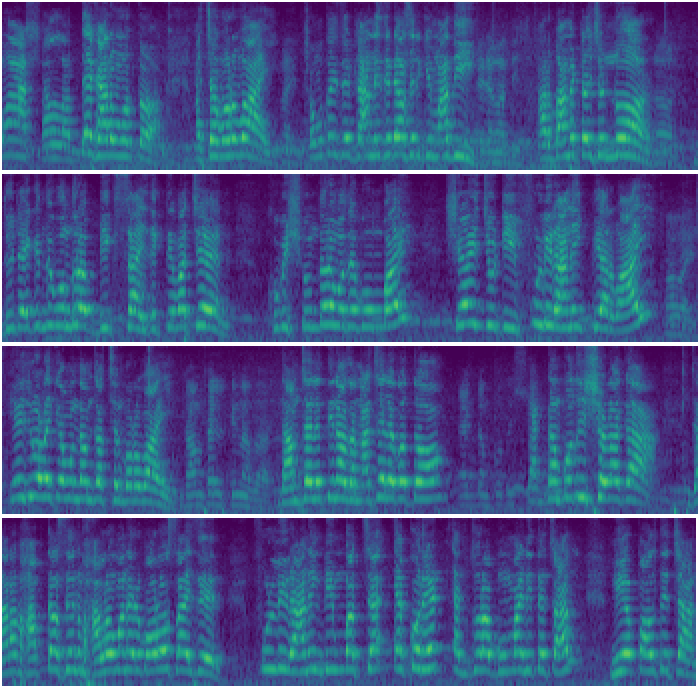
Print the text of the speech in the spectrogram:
মাশাল্লাহ দেখার মতো। আচ্ছা বড় ভাই। সমত এই যে ডানে যেটা আছে কি মাদি? আর বামেরটা হচ্ছে নর। দুইটাই কিন্তু বন্ধুরা বিগ সাইজ দেখতে পাচ্ছেন? খুবই সুন্দরের মধ্যে বোম্বাই সেই জুটি ফুলি রানিং পিয়ার ভাই। হ্যাঁ এই জোড়াটা কেমন দাম যাচ্ছেন বড় ভাই? দাম চাইলে তিন হাজার। না চাইলে কত? একদম পঁচিশশো। টাকা। যারা ভাবতেছেন ভালো মানের বড় সাইজের ফুললি রানিং ডিম বাচ্চা একরেট এক জোড়া বোম্বাই নিতে চান নিয়ে পালতে চান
